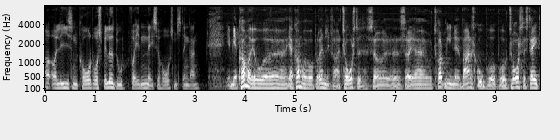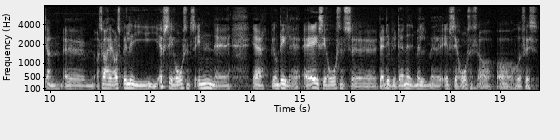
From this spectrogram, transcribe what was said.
Og, og lige sådan kort, hvor spillede du for inden AC Horsens dengang? Jamen, jeg kommer jo, øh, jeg kommer jo oprindeligt fra Torsted, så, øh, så jeg har jo trådt mine barnesko på, på Torsted Stadion, øh, og så har jeg også spillet i FC Horsens, inden øh, jeg blev en del af, AC Horsens, øh, da det blev dannet mellem øh, FC Horsens og, og HFS.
